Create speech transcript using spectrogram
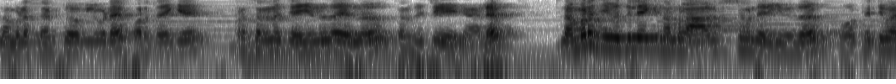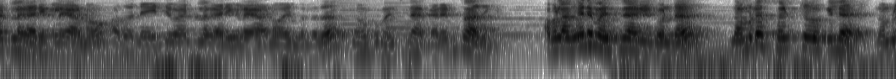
നമ്മുടെ സെൽഫ് ടോക്കിലൂടെ പുറത്തേക്ക് പ്രസരണം ചെയ്യുന്നത് എന്ന് ശ്രദ്ധിച്ചു കഴിഞ്ഞാൽ നമ്മുടെ ജീവിതത്തിലേക്ക് നമ്മൾ ആകർഷിച്ചുകൊണ്ടിരിക്കുന്നത് പോസിറ്റീവായിട്ടുള്ള കാര്യങ്ങളെയാണോ അതോ നെഗറ്റീവായിട്ടുള്ള കാര്യങ്ങളെയാണോ എന്നുള്ളത് നമുക്ക് മനസ്സിലാക്കാനായിട്ട് സാധിക്കും. അപ്പോൾ അങ്ങനെ മനസ്സിലാക്കിക്കൊണ്ട് നമ്മുടെ സെൽഫ് ടോക്കിൽ നമ്മൾ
